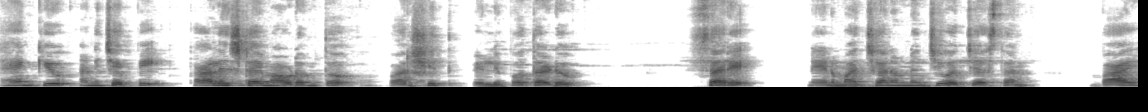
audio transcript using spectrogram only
థ్యాంక్ యూ అని చెప్పి కాలేజ్ టైం అవడంతో వర్షిత్ వెళ్ళిపోతాడు. సరే నేను మధ్యాహ్నం నుంచి వచ్చేస్తాను బాయ్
